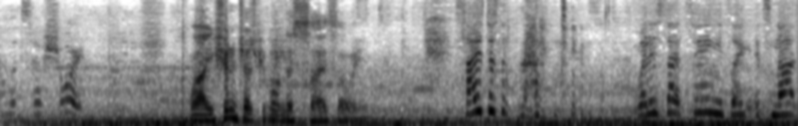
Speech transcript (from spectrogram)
Oh, it's so short. Well, you shouldn't judge people on this size, Zoe. Size doesn't matter me. What is that saying? It's like it's not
